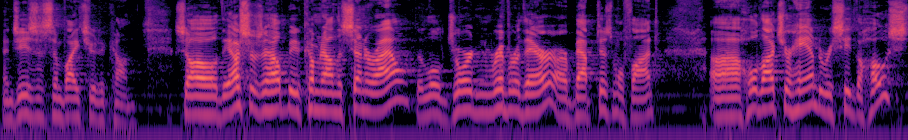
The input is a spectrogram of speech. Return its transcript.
and Jesus invites you to come. So the ushers will help you come down the center aisle, the little Jordan River there, our baptismal font. Uh, hold out your hand to receive the host.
